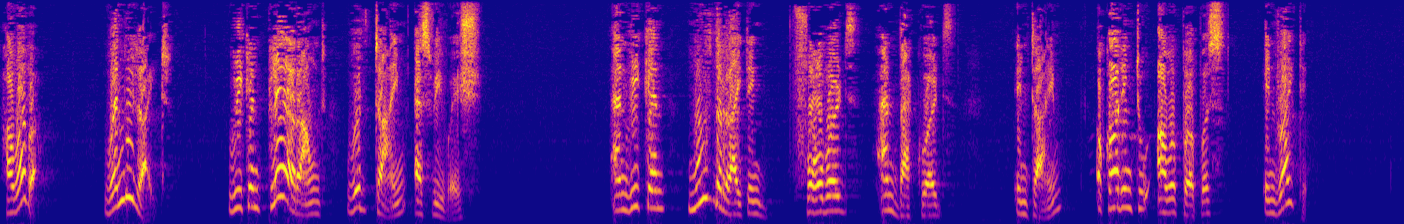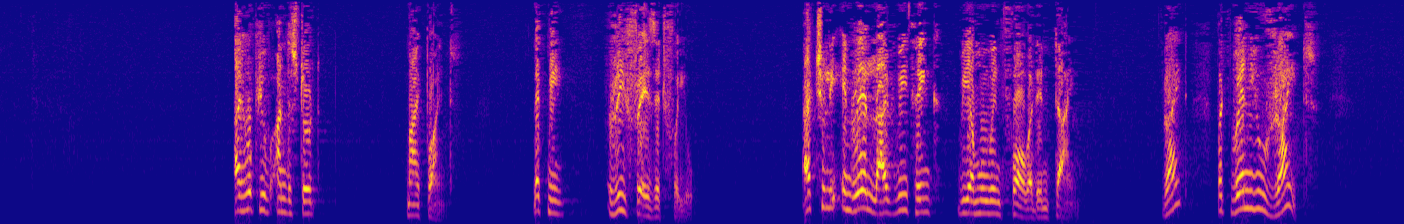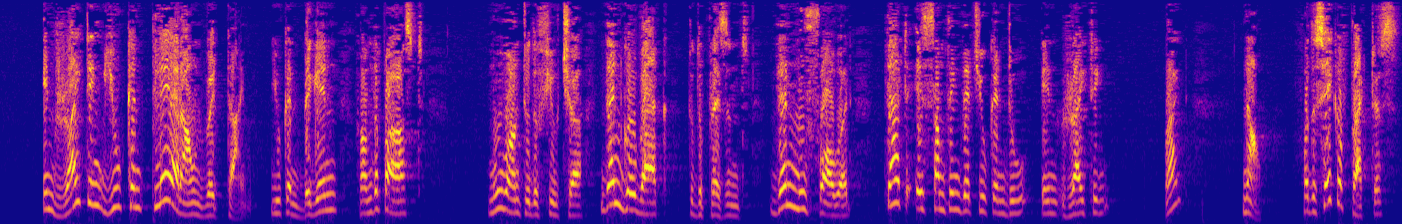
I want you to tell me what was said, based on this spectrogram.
However, when we write, we can play around with time as we wish, and we can move the writing forwards and backwards in time according to our purpose in writing. I hope you've understood my point. Let me rephrase it for you. Actually, in real life, we think we are moving forward in time, right? But when you write, in writing, you can play around with time. You can begin from the past, move on to the future, then go back to the present, then move forward. That is something that you can do in writing, right? Now, for the sake of practice,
